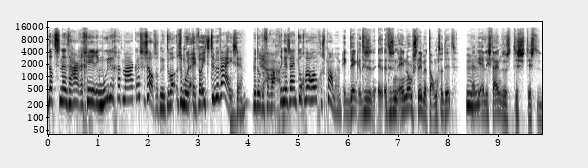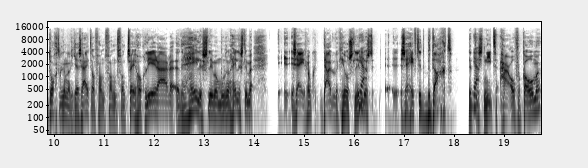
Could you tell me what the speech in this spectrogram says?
dat, ze het haar regering moeilijk gaat maken? Ze zal tot nu wel, ze moet even wel iets te bewijzen. Ik bedoel, de verwachtingen zijn toch wel hoog gespannen. Ik denk, het is een, het is een enorm slimme tante dit. Mhm. die Ellie Stijn. Dus het is, het is de dochter, en jij zei het al, van, van, van twee hoogleraren. Een hele slimme moeder, een hele slimme... eh, Zij is ook duidelijk heel slim. Ja. Dus eh, ze heeft dit bedacht. Dit Ja. is niet haar overkomen.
